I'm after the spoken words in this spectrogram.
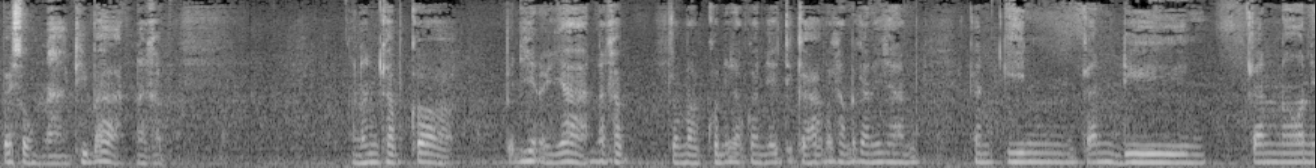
ไปส่งนางที่บ้านนะครับดังนั้นครับก็เป็นที่อนุญาตนะครับสำหรับคนที่ทำการเอติกาไม่ทำในการที่จะทำการกิน การดื่ม การนอนใน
